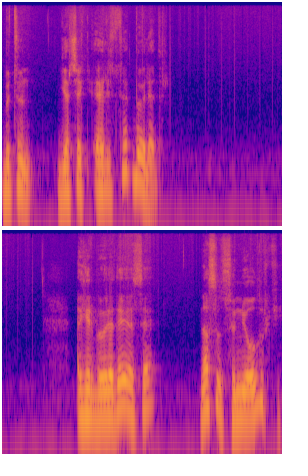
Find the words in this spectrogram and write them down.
Bütün gerçek ehl-i sünnet böyledir. Eğer böyle değilse nasıl sünni olur ki?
